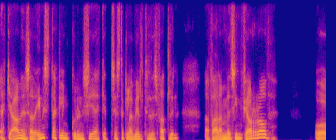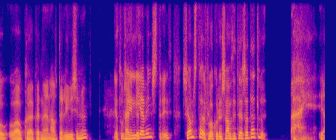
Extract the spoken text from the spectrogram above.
ekki aðeins að einstaklingurinn sé ekki sérstaklega vel til þess fallin að fara með sín fjárráð og, og ákveða hvernig hann hátta lífi sinu Já, þú segir nýja vinstrið, sjálfstæðisflokkurinn samþýtti þessa dellu. Æ, já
